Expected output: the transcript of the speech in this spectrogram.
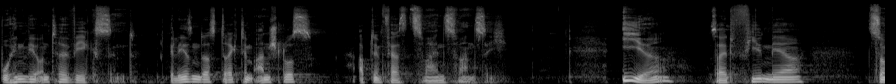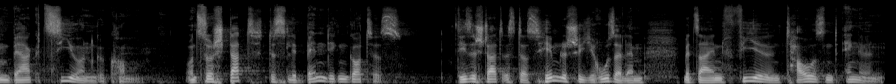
wohin wir unterwegs sind. Wir lesen das direkt im Anschluss ab dem Vers 22. Ihr seid vielmehr zum Berg Zion gekommen und zur Stadt des lebendigen Gottes. Diese Stadt ist das himmlische Jerusalem mit seinen vielen tausend Engeln.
